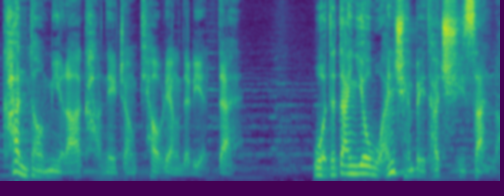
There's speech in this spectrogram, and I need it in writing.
看到米拉卡那张漂亮的脸蛋，我的担忧完全被她驱散了。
